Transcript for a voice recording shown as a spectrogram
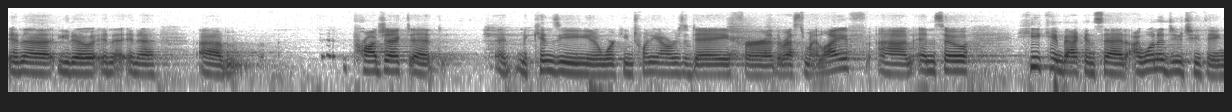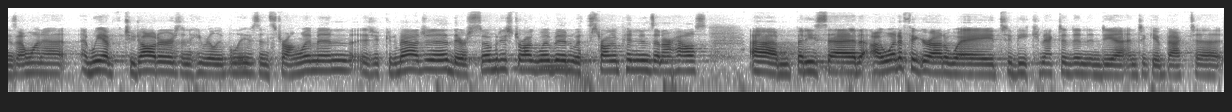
in a, you know, in a, in a um, project at, at McKinsey, you know, working 20 hours a day for the rest of my life. Um, and so he came back and said, I want to do two things. I want to, and we have two daughters, and he really believes in strong women, as you can imagine. There's so many strong women with strong opinions in our house. Um, but he said, I want to figure out a way to be connected in India and to give back to,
